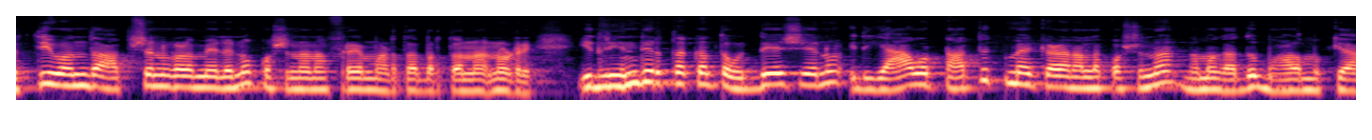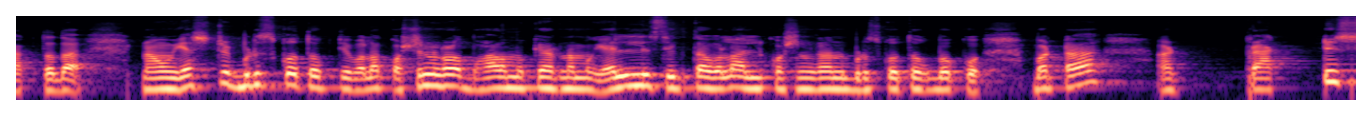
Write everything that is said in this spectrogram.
ಪ್ರತಿಯೊಂದು ಆಪ್ಷನ್ಗಳ ಮೇಲೂ ಕ್ವಶನನ್ನು ಫ್ರೇಮ್ ಮಾಡ್ತಾ ಬರ್ತಾನೆ ನೋಡಿರಿ. ಇದ್ರ ಹಿಂದಿರ್ತಕ್ಕಂಥ ಉದ್ದೇಶ ಏನು? ಇದು ಯಾವ ಟಾಪಿಕ್ ಮೇಲೆ ಕೇಳೋಣಲ್ಲ ಕ್ವಶನ್ ನಮಗೆ ಅದು ಭಾಳ ಮುಖ್ಯ ಆಗ್ತದೆ. ನಾವು ಎಷ್ಟು ಬಿಡಿಸ್ಕೊತ ಹೋಗ್ತೀವಲ್ಲ ಕ್ವಶನ್ಗಳು ಭಾಳ ಮುಖ್ಯ, ನಮಗೆ ಎಲ್ಲಿ ಸಿಗ್ತಾವಲ್ಲ, ಅಲ್ಲಿ ಕ್ವಶನ್ಗಳನ್ನು ಬಿಡಿಸ್ಕೊತ ಹೋಗ್ಬೇಕು. ಬಟ್ ಪ್ರಾಕ್ಟೀಸ್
